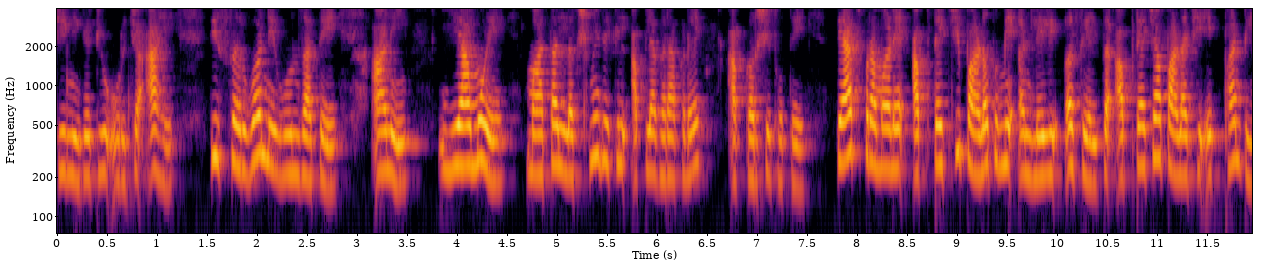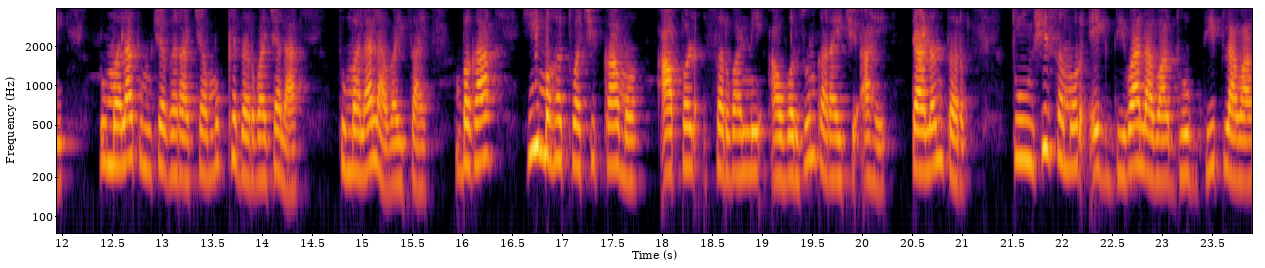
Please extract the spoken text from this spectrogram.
जी निगेटिव्ह ऊर्जा आहे ती सर्व निघून जाते आणि यामुळे माता लक्ष्मी देखील आपल्या घराकडे आकर्षित होते. त्याचप्रमाणे आपट्याची पानं तुम्ही आणलेली असेल तर आपट्याच्या पानाची एक फांटी तुम्हाला तुमच्या घराच्या मुख्य दरवाजाला तुम्हाला लावायचा आहे. बघा ही महत्त्वाची कामं आपण सर्वांनी आवर्जून करायची आहे. त्यानंतर तुळशीसमोर एक दिवा लावा धूप दीप लावा.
